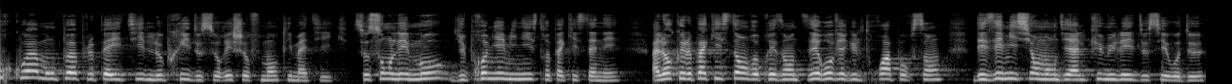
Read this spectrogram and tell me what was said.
Pourquoi mon peuple paye-t-il le prix de ce réchauffement climatique? Ce sont les mots du Premier ministre pakistanais, alors que le Pakistan représente 0,3% des émissions mondiales cumulées de CO2.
